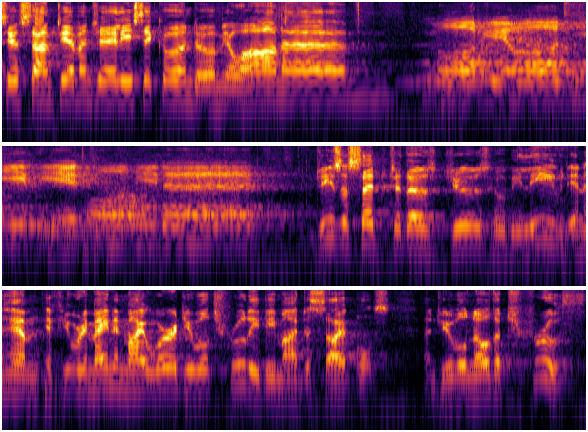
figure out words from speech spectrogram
Lectio Sancti Evangelii secundum Ioannem. Gloria tibi, Domine. Jesus said to those Jews who believed in him, If you remain in my word, you will truly be my disciples, and you will know the truth,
